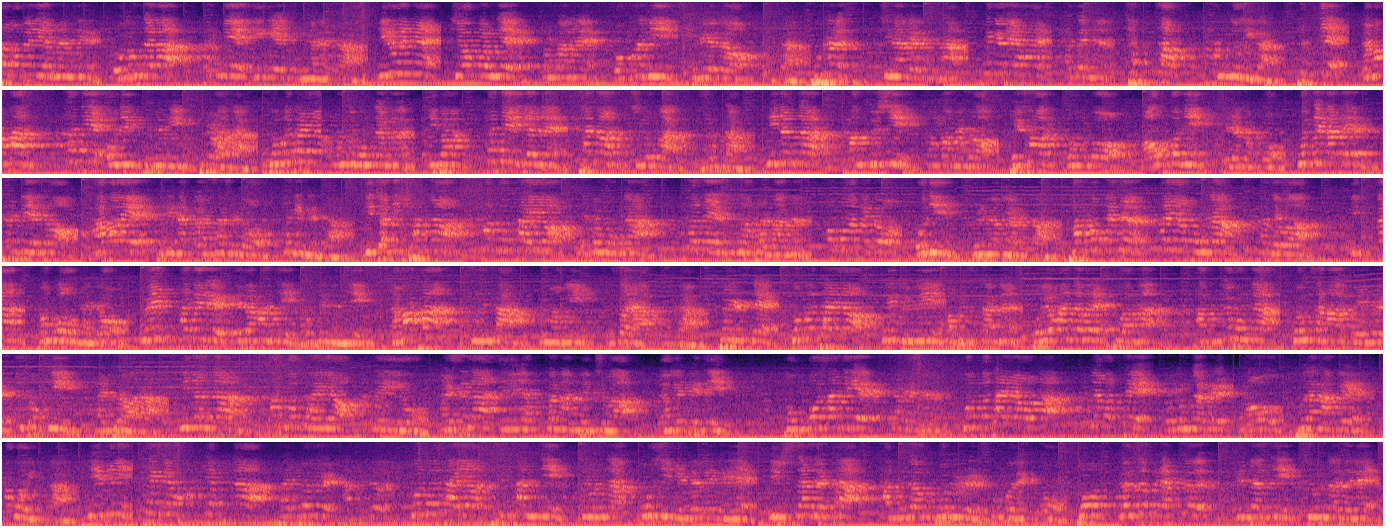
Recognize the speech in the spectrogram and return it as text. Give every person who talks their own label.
Speaker 1: 산업혁명에 노동자가 한계 이기에 직면했다. 이로 인해 지역 경제 전반에 먹구름이 그려져 있다. 불을 지나겠으나 해결해야 할 과제는 차차 한둥이다. 현재 명확한 화재 원인 규명이 필요하다. 금호탄력 방수공장은 이번 화재 이전에 사전 진로가 있었다. 2년 전 광주시 점검에서 개선 공고 9건이 내려졌고 문제가 된 설비에서 확인됐다. 2023년 한국타이어 대전공장 화재 수상 결과는 허무하게도 원인 불명이었다. 반복되는 타이어 공장 화재와 입산 경고음에도 왜 화재를 예방하지 못했는지 명확한 진상 규명이 있어야 한다. 둘째, 부분 타이어 대주주의 검수사는 고용한 점을 포함한 광주공장 경상화 계획을 신속히 발표하라. 2년 전 타이어 화재 이후 발생한 인력 현안 배치와 명예폐지 동보사직의 사례는 군부 타이어와 협력업체 노동자를 더욱 불안하게 하고 있다. 이미 세계 합격자 발표를 앞둔 군부 타이어 생산직 지원자 51명에 대해 입사 절차 감정 보류를 통보했고 곧 면접을 앞둔 일반직 지원자들의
